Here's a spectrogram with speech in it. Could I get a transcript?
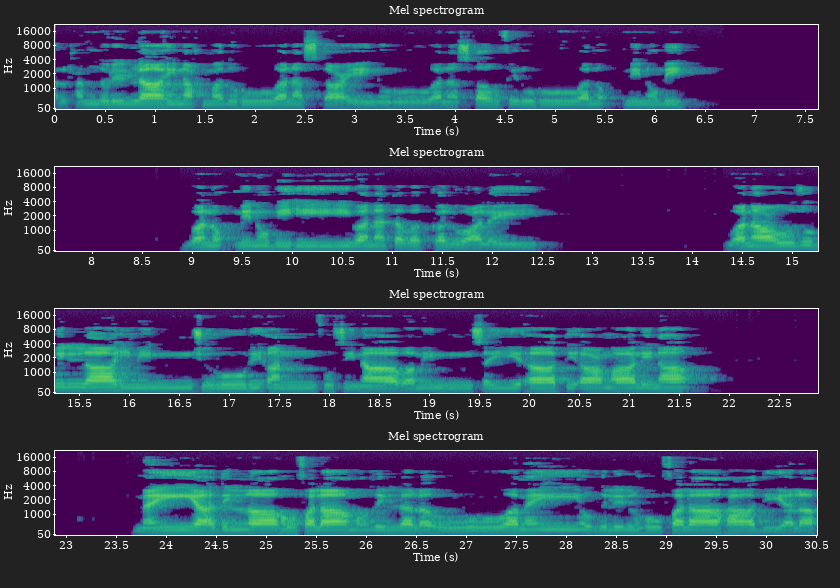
الحمد لله نحمده ونستعينه ونستغفره ونؤمن به ونؤمن به ونتوكل عليه ونعوذ بالله من شرور أنفسنا ومن سيئات أعمالنا من يهد الله فلا مضل له ومن يضلله فلا هادي له.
